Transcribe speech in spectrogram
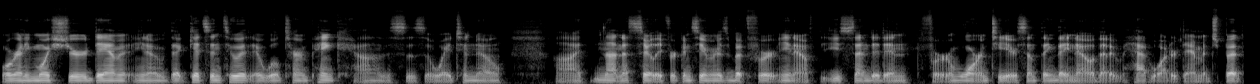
or any moisture damage, you know, that gets into it, it will turn pink. Uh, this is a way to know uh, not necessarily for consumers, but for you know, if you send it in for warranty or something, they know that it had water damage. But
